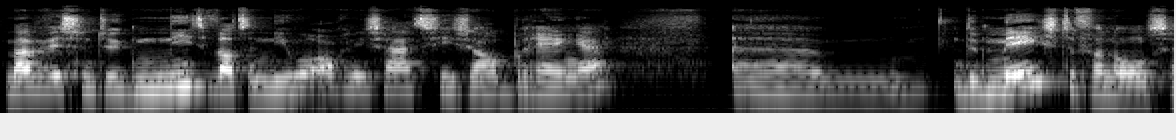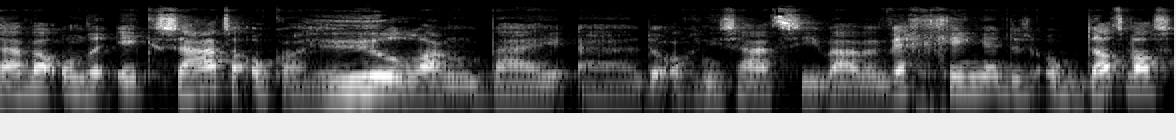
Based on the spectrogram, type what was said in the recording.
Maar we wisten natuurlijk niet wat een nieuwe organisatie zou brengen. Um, de meeste van ons, hè, waaronder ik, zaten ook al heel lang bij uh, de organisatie waar we weggingen. Dus ook dat was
